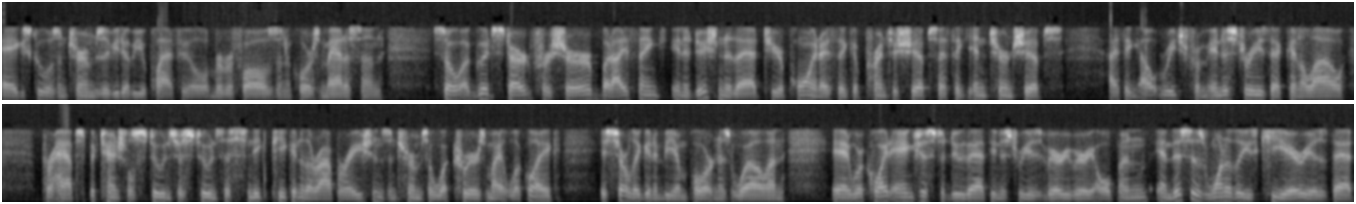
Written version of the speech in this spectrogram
ag schools in terms of UW Platteville, River Falls, and of course Madison. So a good start for sure. But I think in addition to that, to your point, I think apprenticeships, I think internships, I think outreach from industries that can allow perhaps potential students or students a sneak peek into their operations in terms of what careers might look like is certainly going to be important as well. And and we're quite anxious to do that. The industry is very very open, and this is one of these key areas that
